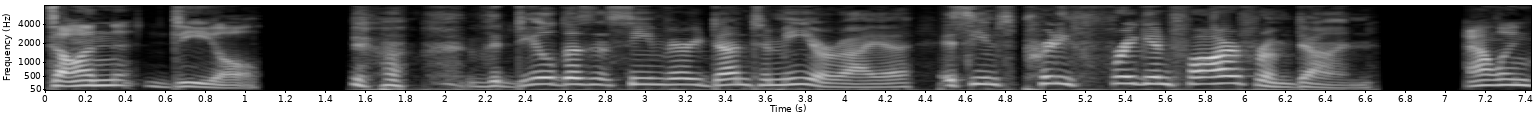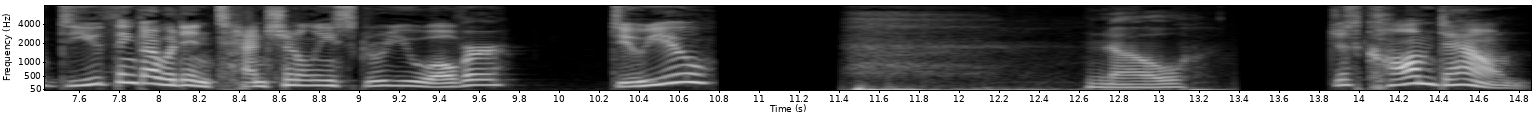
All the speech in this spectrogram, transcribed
done deal. the deal doesn't seem very done to me, Uriah. It seems pretty friggin' far from done. Alan, do you think I would intentionally screw you over? Do you? No. Just calm down.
